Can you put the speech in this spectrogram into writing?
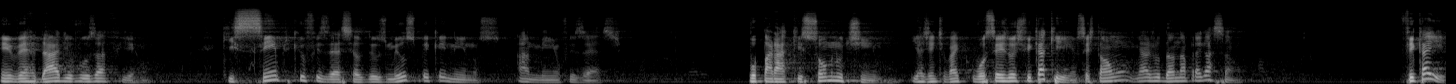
Em verdade vos afirmo, que sempre que o fizesse aos meus pequeninos, a mim o fizeste. Vou parar aqui só um minutinho. E a gente vai. Vocês dois ficam aqui. Vocês estão me ajudando na pregação. Fica aí.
